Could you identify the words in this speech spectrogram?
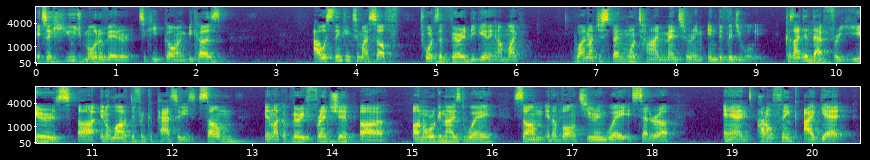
it's a huge motivator to keep going because I was thinking to myself towards the very beginning, I'm like, why not just spend more time mentoring individually? Because I did that mm. for years uh, in a lot of different capacities. Some in like a very friendship, uh, unorganized way. Some in a volunteering way, etc. And I don't think I get.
